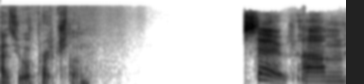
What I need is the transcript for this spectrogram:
as you approach them. So, um,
